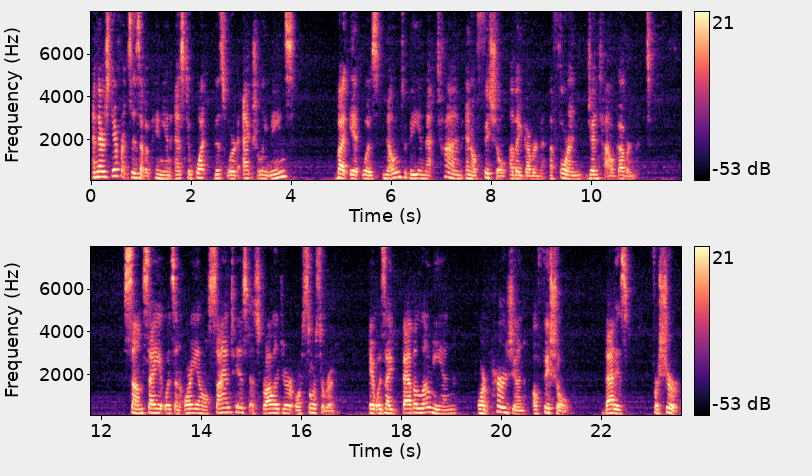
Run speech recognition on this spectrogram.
and there's differences of opinion as to what this word actually means, but it was known to be in that time an official of a government, a foreign Gentile government. Some say it was an Oriental scientist, astrologer, or sorcerer. It was a Babylonian or Persian official. That is for sure.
